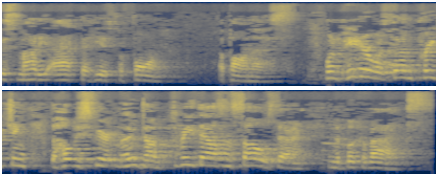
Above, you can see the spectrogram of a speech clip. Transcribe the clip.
this mighty act that he has performed upon us. When Peter was done preaching, the Holy Spirit moved on 3,000 souls there in the book of Acts.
